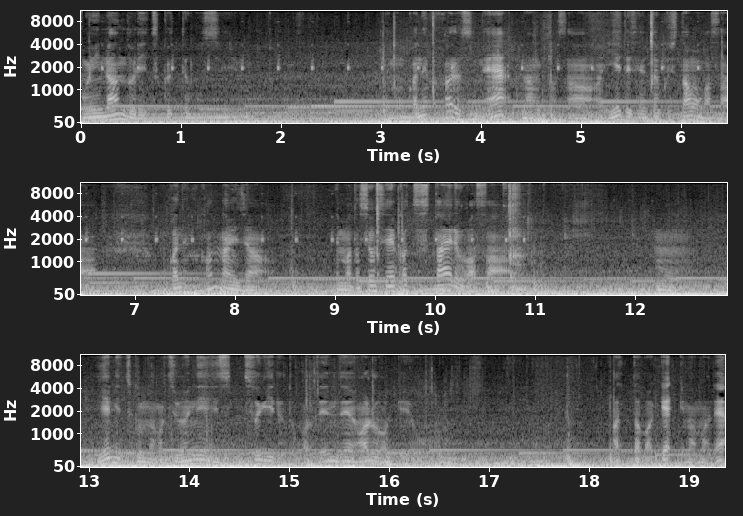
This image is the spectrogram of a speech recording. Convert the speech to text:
コインランドリー作ってほしい。よ金かかるしね。なんかさ家で洗濯した方がさお金かかんないじゃん。でも私の生活スタイルはさもう家に着くのが12時過ぎるとか全然あるわけよ。あったわけ今まで。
